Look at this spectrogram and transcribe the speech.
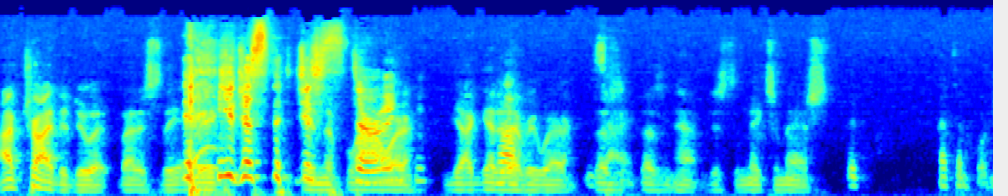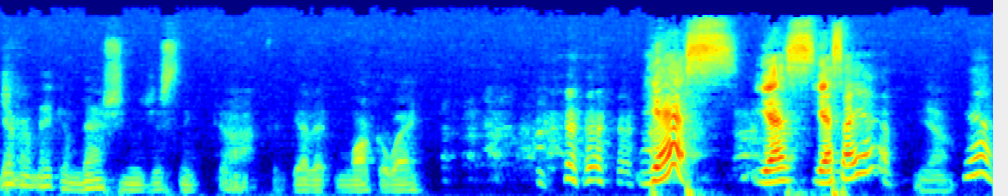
I've tried to do it, but it's the eggs you just in just the stirring. flour. Yeah, I get it Oh, everywhere. I'm sorry. Doesn't doesn't happen. Just it makes a mess. That's You unfortunate. ever make a mess and you just think, God, forget it, and walk away? Yes, yes, yes, I have. Yeah. Yeah,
